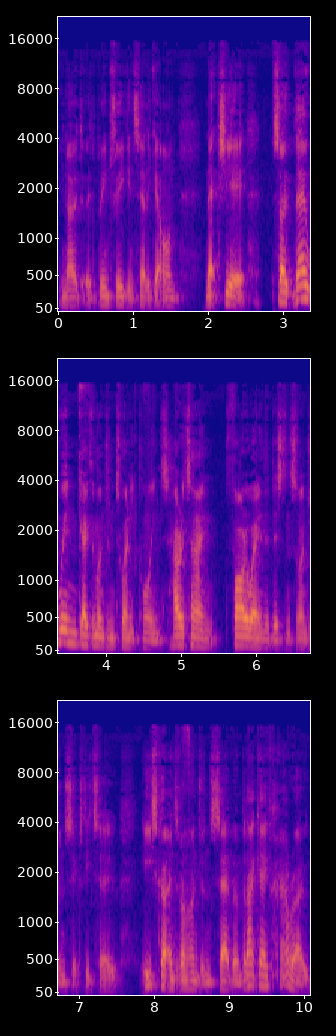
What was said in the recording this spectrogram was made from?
you know it'd be intriguing to see how they get on next year. So their win gave them 120 points. Harrow Town far away in the distance, 162. Eastcote ended on 107, but that gave Harrow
